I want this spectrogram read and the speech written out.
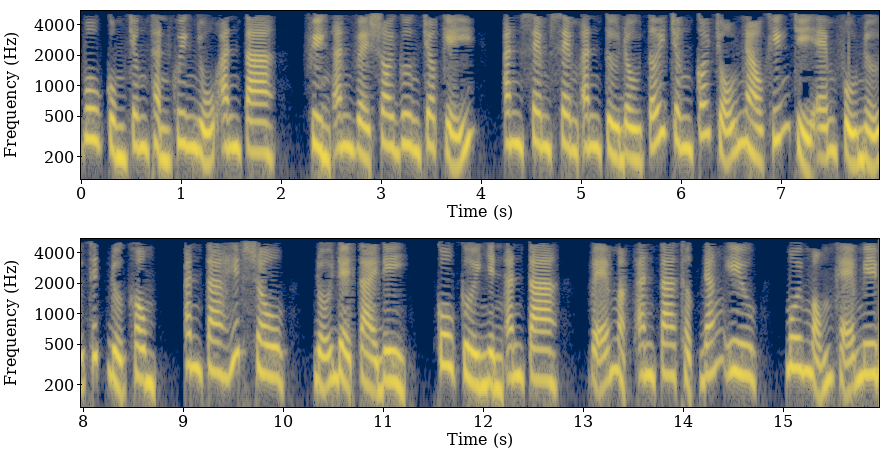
vô cùng chân thành khuyên nhủ anh ta, phiền anh về soi gương cho kỹ, anh xem xem anh từ đầu tới chân có chỗ nào khiến chị em phụ nữ thích được không, anh ta hít sâu, đổi đề tài đi, cô cười nhìn anh ta, vẻ mặt anh ta thật đáng yêu, môi mỏng khẽ miếm,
